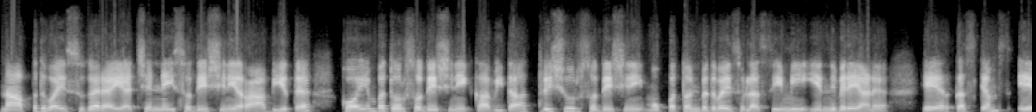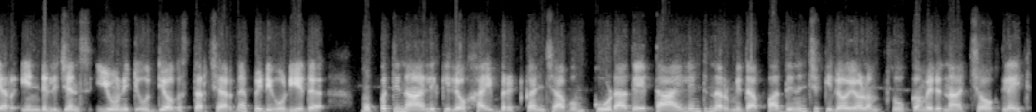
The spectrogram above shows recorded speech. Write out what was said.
നാൽപ്പത് വയസ്സുകാരായ ചെന്നൈ സ്വദേശിനി റാബിയത്ത് കോയമ്പത്തൂർ സ്വദേശിനി കവിത തൃശൂർ സ്വദേശിനി മുപ്പത്തൊൻപത് വയസ്സുള്ള സിമി എന്നിവരെയാണ് air customs air intelligence unit ഉദ്യോഗസ്ഥർ ചേർന്ന് പിടികൂടിയത്. മുപ്പത്തിനാല് കിലോ ഹൈബ്രിഡ് കഞ്ചാവും കൂടാതെ തായ്ലൻഡ് നിർമ്മിത പതിനഞ്ച് കിലോയോളം തൂക്കം വരുന്ന ചോക്ലേറ്റ്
